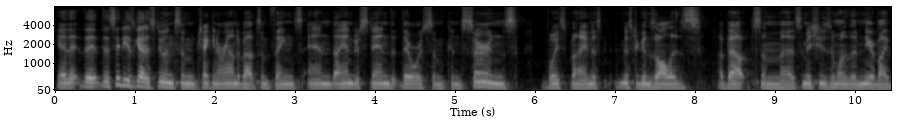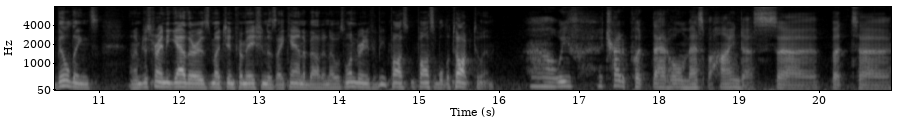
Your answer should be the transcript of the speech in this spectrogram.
Yeah, the, the the city has got us doing some checking around about some things, and I understand that there were some concerns voiced by Mr. Gonzalez about some uh, some issues in one of the nearby buildings, and I'm just trying to gather as much information as I can about it. And I was wondering if it'd be poss- possible to talk to him. Oh, we've we tried to put that whole mess behind us, uh, but uh,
